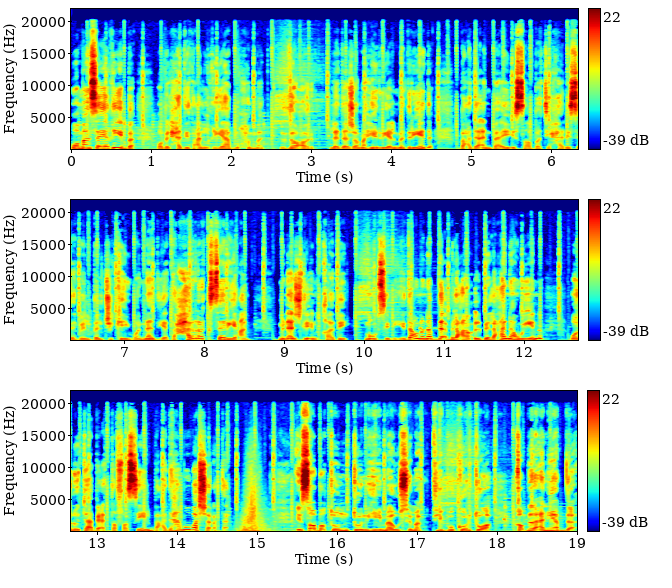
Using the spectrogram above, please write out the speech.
ومن سيغيب. وبالحديث عن الغياب محمد ذعر لدى جماهير ريال مدريد. بعد انباء إصابة حارسهم البلجيكي والنادي يتحرك سريعا من أجل إنقاذ موسمه. دعونا نبدأ بالعناوين ونتابع التفاصيل بعدها مباشرة. إصابة تنهي موسم تيبو كورتوا قبل أن يبدأ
